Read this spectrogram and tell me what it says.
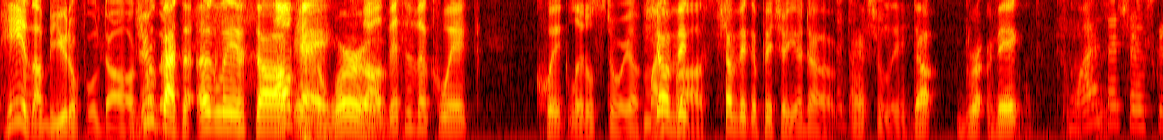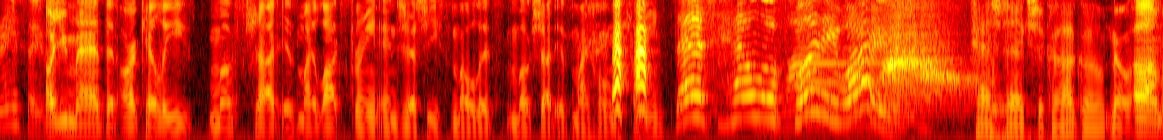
He is a beautiful dog. You mother- got the ugliest dog okay, in the world. so this is a quick, quick little story of my show Vic, Frost. show Vic a picture of your dog. Actually, Dog, bro, Vic. Why is that your screensaver? are you mad that R. Kelly's mugshot is my lock screen and Jussie Smollett's mugshot is my home screen? That's hella funny. Why? Hashtag Chicago. No. Um.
